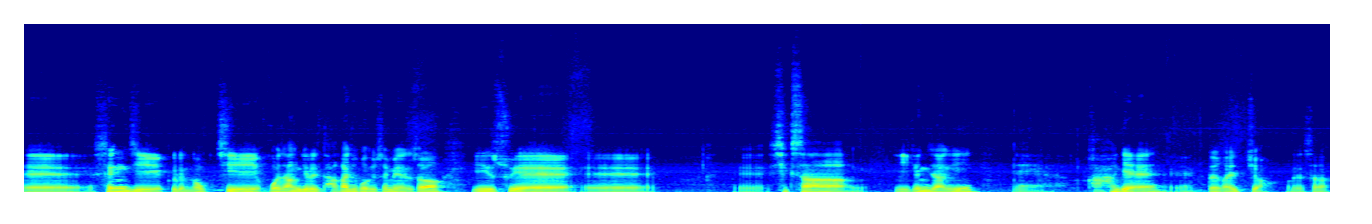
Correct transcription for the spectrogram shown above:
에, 생지 그리고 녹지 고상지를 다 가지고 있으면서 이 에, 식상이 굉장히 에, 강하게 에, 떠가 있죠 그래서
